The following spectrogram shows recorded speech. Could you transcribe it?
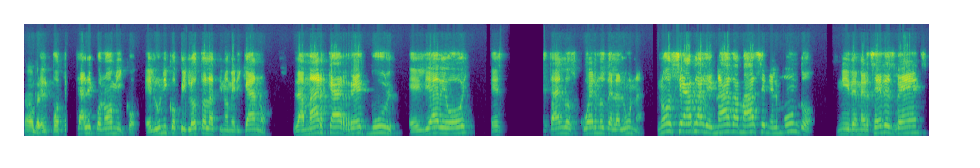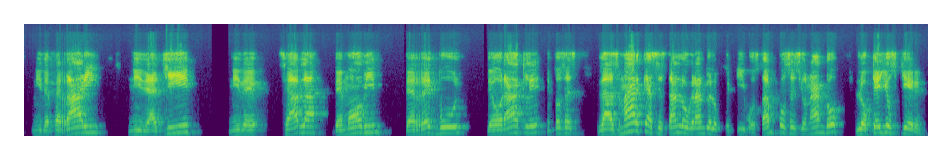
Hombre, El potencial económico, el único piloto latinoamericano. La marca Red Bull el día de hoy es- está en los cuernos de la luna. No se habla de nada más en el mundo, ni de Mercedes-Benz, ni de Ferrari, ni de Jeep, ni de... Se habla de móvil, de Red Bull, de Oracle. Entonces, las marcas están logrando el objetivo, están posesionando lo que ellos quieren,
